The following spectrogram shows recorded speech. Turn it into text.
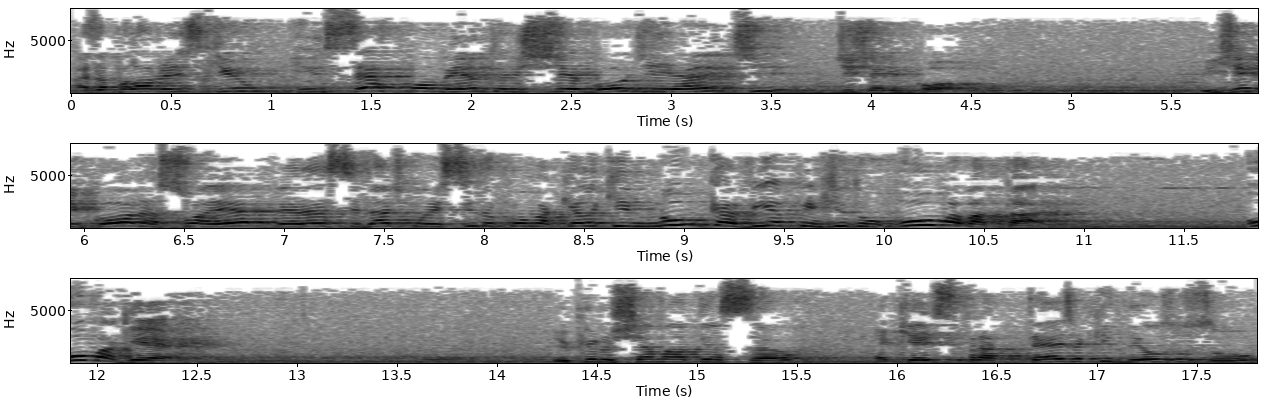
Mas a palavra diz que em certo momento ele chegou diante de Jericó. E Jericó, na sua época, era a cidade conhecida como aquela que nunca havia perdido uma batalha, uma guerra. E o que nos chama a atenção é que a estratégia que Deus usou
